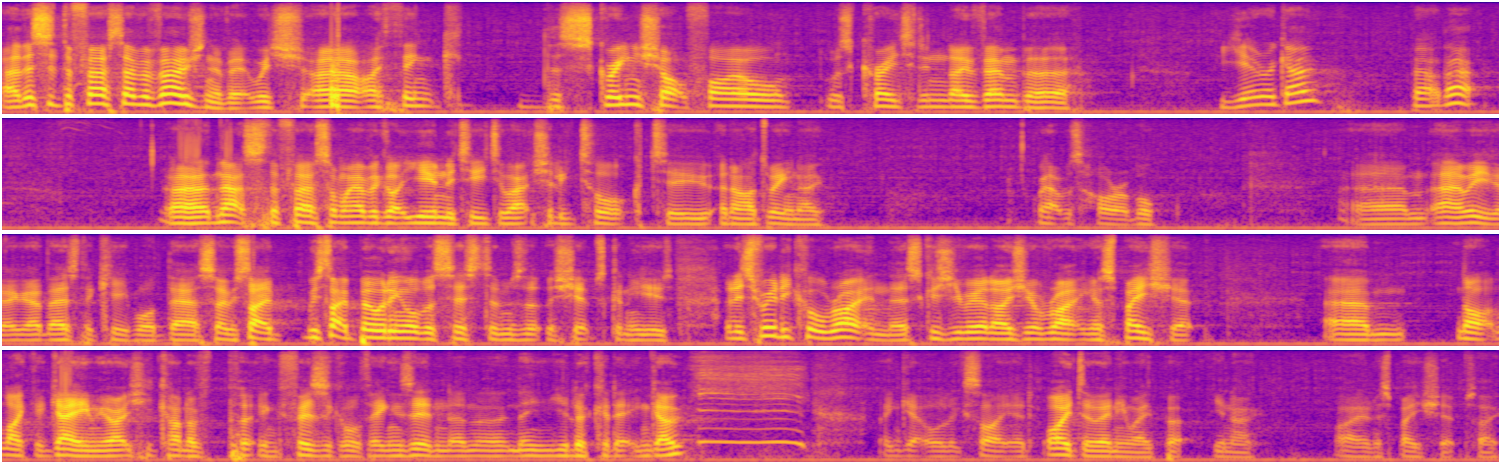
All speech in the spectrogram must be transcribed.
Uh, this is the first ever version of it, which uh, I think the screenshot file was created in November a year ago, about that. Uh, and that's the first time I ever got Unity to actually talk to an Arduino. That was horrible. Um. There's the keyboard there. So we started, we started building all the systems that the ship's going to use. And it's really cool writing this because you realise you're writing a spaceship. Um, not like a game, you're actually kind of putting physical things in and then you look at it and go, and get all excited. Well, I do anyway, but you know, I own a spaceship, so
